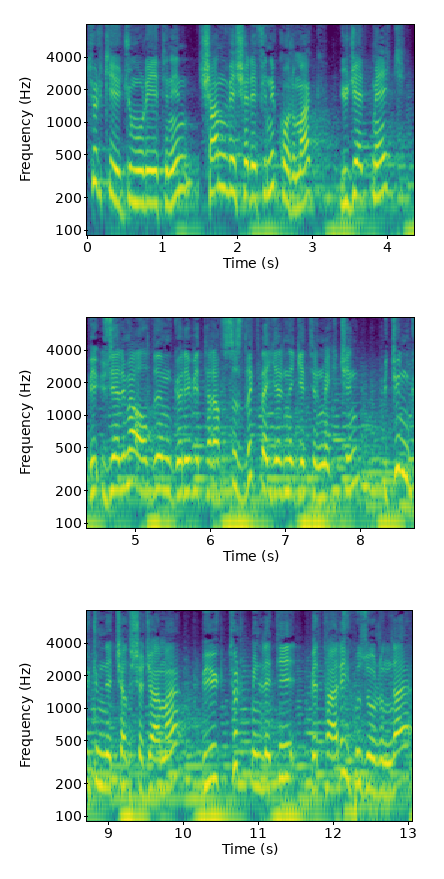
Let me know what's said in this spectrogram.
Türkiye Cumhuriyeti'nin şan ve şerefini korumak, yüceltmek ve üzerime aldığım görevi tarafsızlıkla yerine getirmek için bütün gücümle çalışacağıma büyük Türk milleti ve tarih huzurunda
